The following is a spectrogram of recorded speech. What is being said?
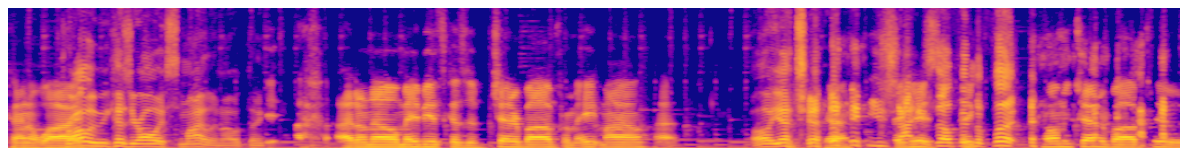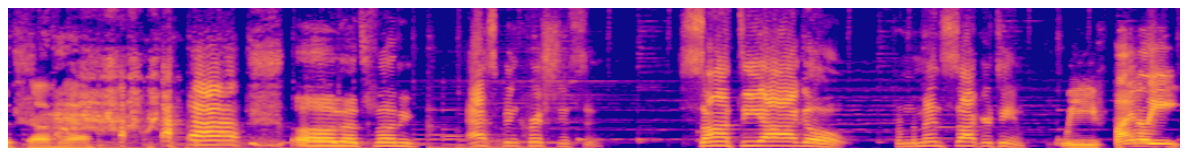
kind of why. Probably because you're always smiling. I would think. I don't know. Maybe it's because of Cheddar Bob from Eight Mile. I, Oh yeah, Ch- yeah. you shot yourself they in the foot. Call me Cheddar Bob too. So yeah. oh, that's funny. Aspen Christensen, Santiago from the men's soccer team. We finally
